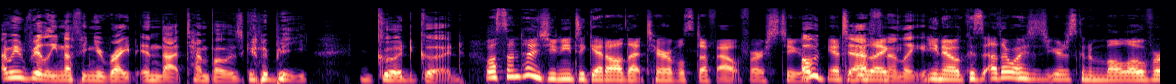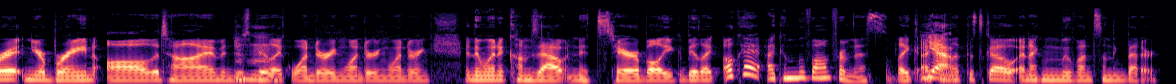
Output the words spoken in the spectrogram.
I mean really nothing you write in that tempo is going to be good good. Well, sometimes you need to get all that terrible stuff out first too. Oh, you have definitely. To be like, you know, because otherwise you're just going to mull over it in your brain all the time and just mm-hmm. be like wondering, wondering, wondering. And then when it comes out and it's terrible, you could be like, okay, I can move on from this. Like I yeah. can let this go and I can move on to something better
